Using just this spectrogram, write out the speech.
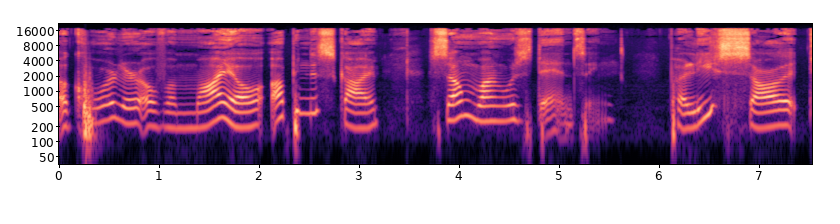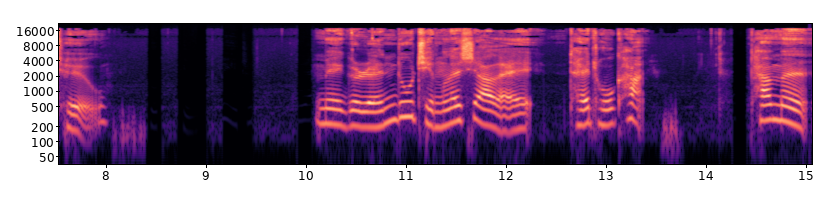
A quarter of a mile up in the sky, someone was dancing. Police saw it too. 每个人都停了下来，抬头看。他们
